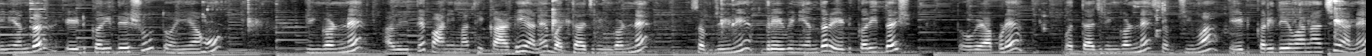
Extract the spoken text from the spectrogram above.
એની અંદર એડ કરી દઈશું તો અહીંયા હું રીંગણને આવી રીતે પાણીમાંથી કાઢી અને બધા જ રીંગણને સબ્જીની ગ્રેવીની અંદર એડ કરી દઈશ. તો હવે આપણે બધા જ રીંગણને સબ્જીમાં એડ કરી દેવાના છે અને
